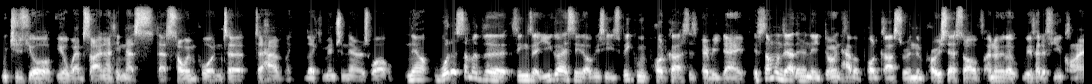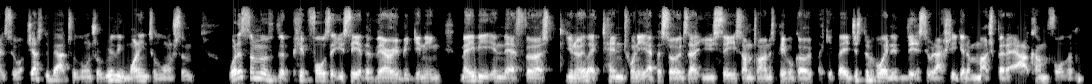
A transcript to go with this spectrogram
which is your your website. And i think that's that's so important to to have like like you mentioned there as well. Now what are some of the things that you guys see obviously speaking with podcasters every day? If someone's out there and they don't have a podcast or in the process of i know that we've had a few clients who are just about to launch or really wanting to launch them what are some of the pitfalls that you see at the very beginning maybe in their first you know like 10 20 episodes that you see sometimes people go like if they just avoided this it would actually get a much better outcome for them?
